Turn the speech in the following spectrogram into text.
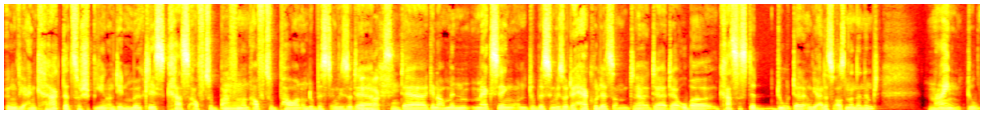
irgendwie einen Charakter zu spielen und den möglichst krass aufzubuffen und aufzupowern und du bist irgendwie so der, der, genau, Min-Maxing und du bist irgendwie so der Herkules und Ja. äh, der, der oberkrasseste Dude, der irgendwie alles so auseinander nimmt. Nein, du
